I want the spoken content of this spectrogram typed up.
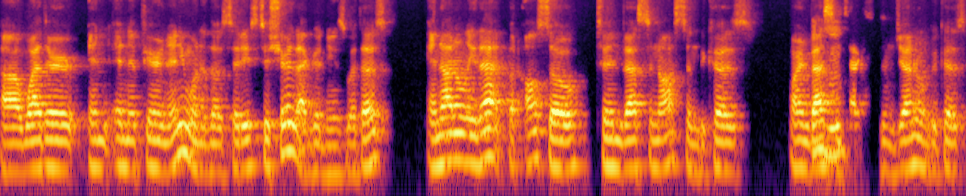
uh, whether and, and if you're in any one of those cities, to share that good news with us. And not only that, but also to invest in Austin because, or invest in Texas in general, because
